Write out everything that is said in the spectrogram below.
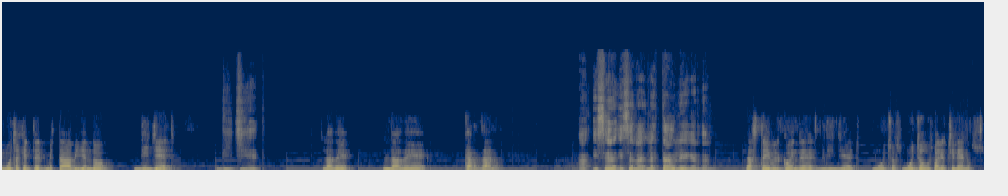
mucha gente me estaba pidiendo DJet. DJet. La de la de Cardano. Ah, esa, es la, estable de Cardano. La stablecoin de DJet. Muchos, muchos usuarios chilenos.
